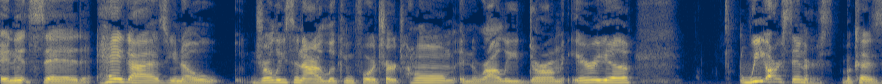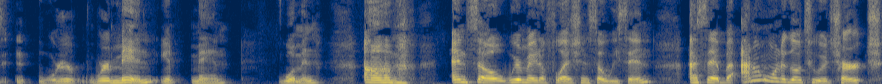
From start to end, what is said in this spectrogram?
and it said, Hey guys, you know, Jurlise and I are looking for a church home in the Raleigh Durham area. We are sinners because we're we're men, you know, man, woman. Um, and so we're made of flesh and so we sin. I said, but I don't want to go to a church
